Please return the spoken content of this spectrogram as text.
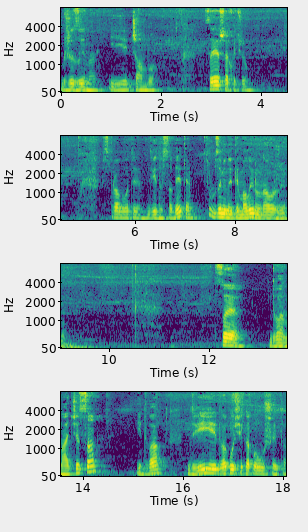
бжезина і джамбо. Це я ще хочу спробувати дві досадити, щоб замінити малину на ожину. Це два начеса і два, дві, два кущика оушита.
